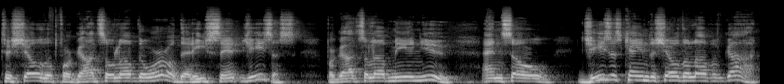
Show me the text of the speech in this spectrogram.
to show that for God so loved the world that he sent Jesus. For God so loved me and you. And so Jesus came to show the love of God.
